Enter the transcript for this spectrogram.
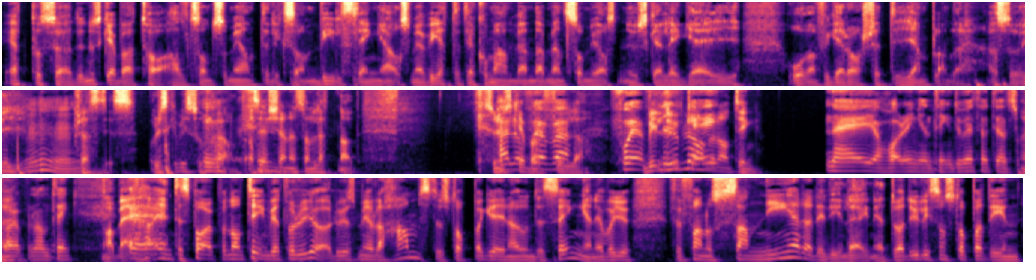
ett på Söder. Nu ska jag bara ta allt sånt som jag inte liksom vill slänga och som jag vet att jag kommer använda men som jag nu ska lägga i ovanför garaget i Jämtland där. Alltså i Prestis. Och det ska bli så skönt. Alltså jag känner en sån lättnad. Så nu Hallå, ska jag bara jag bara- fylla. får jag Vill du bli av med in? någonting? Nej, jag har ingenting. Du vet att jag inte sparar på någonting. Ja, men jag har Eh, inte sparat på någonting. Vet du vad du gör? Du är som en jävla hamster. Stoppar grejerna under sängen. Jag var ju för fan och sanerade din lägenhet. Du hade ju liksom stoppat in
